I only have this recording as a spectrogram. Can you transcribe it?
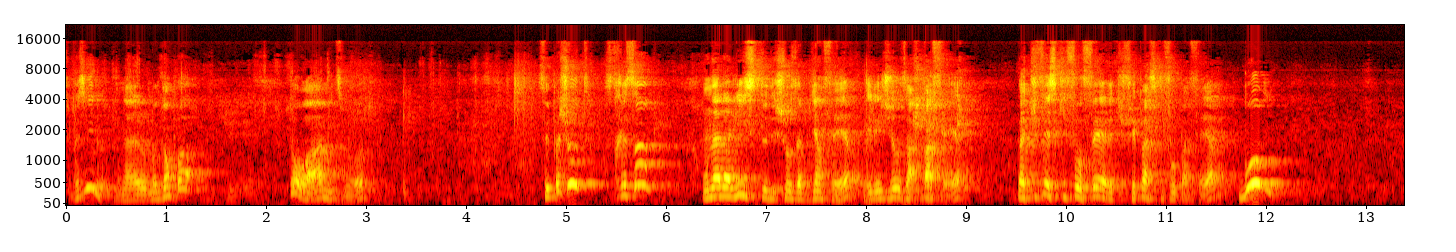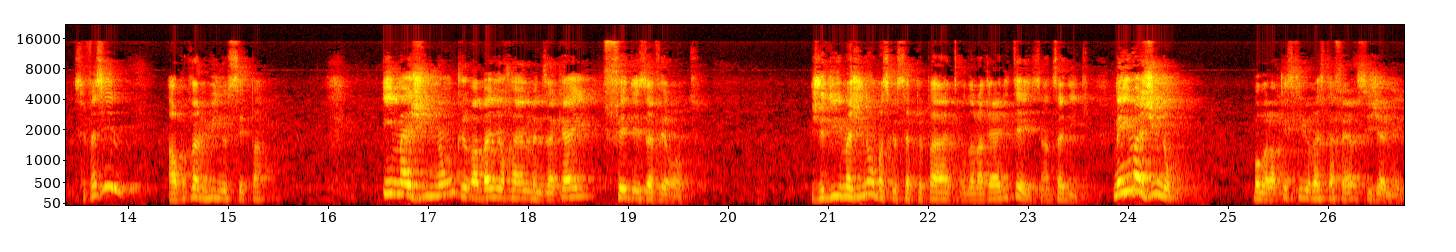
C'est facile, on a le mode d'emploi. Torah, mitzvot. C'est pas shoot, c'est très simple. On a la liste des choses à bien faire et les choses à pas faire. Bah, tu fais ce qu'il faut faire et tu fais pas ce qu'il faut pas faire. Boum C'est facile. Alors pourquoi lui ne sait pas? Imaginons que Rabban Yochanan ben Zakkai fait des avérotes. Je dis imaginons parce que ça ne peut pas être dans la réalité, c'est un sadique. Mais imaginons. Bon, bah alors qu'est-ce qu'il lui reste à faire si jamais?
